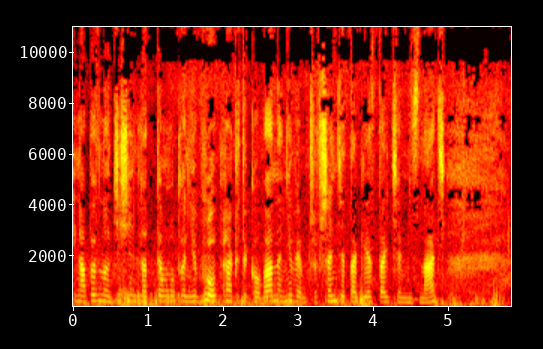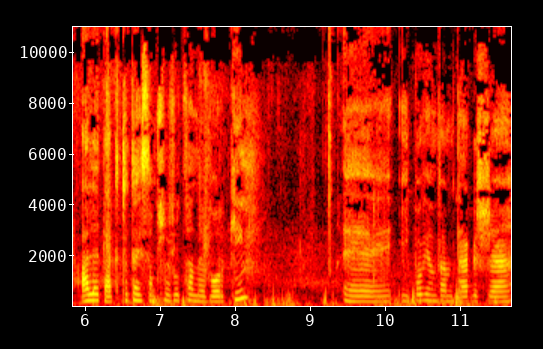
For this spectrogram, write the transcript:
i na pewno 10 lat temu to nie było praktykowane. Nie wiem, czy wszędzie tak jest, dajcie mi znać. Ale tak, tutaj są przerzucane worki i powiem Wam tak, że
